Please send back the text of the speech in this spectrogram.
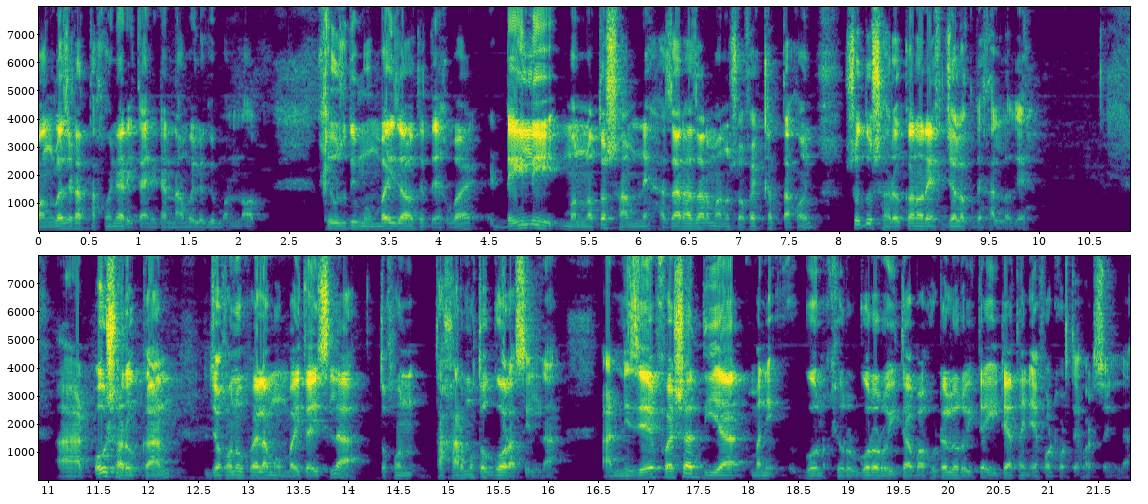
বাংলা যেটা তাহই না রিতাইন এটার নাম হইল কি মন্নত কেউ যদি মুম্বাই যাওয়াতে দেখবা ডেইলি মন্নতর সামনে হাজার হাজার মানুষ অপেক্ষা তখন শুধু শাহরুখ খানের এক ঝলক দেখার লগে। আর ও শাহরুখ খান যখন ও পয়লা মুম্বাইতে আইসলা তখন থাকার মতো গড় আসিল না। আর নিজে পয়সা দিয়া মানে গড় রইতা বা হোটেলের রইতা এইটা তাই এফোর্ড করতে পারছেন না।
